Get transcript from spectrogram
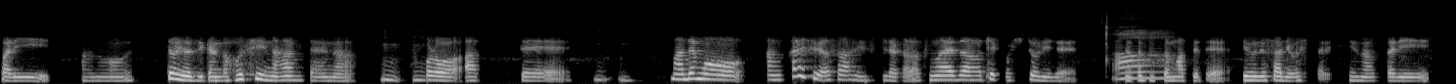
ぱり、あの、一人の時間が欲しいな、みたいなうんうん。ところはあって、うんうん。まあでも、あの彼氏がサーフィン好きだから、その間は結構一人で、なんかずっと待ってて、自分で作業したりっていうのあったり、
